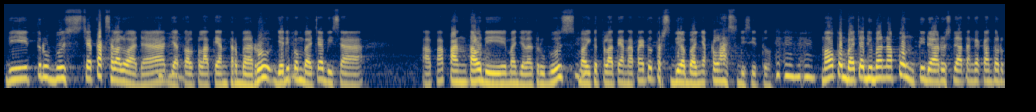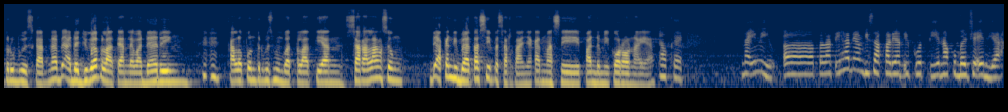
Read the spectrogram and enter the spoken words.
Di Trubus cetak selalu ada jadwal pelatihan terbaru, jadi pembaca bisa apa pantau di majalah Trubus mau ikut pelatihan apa itu tersedia banyak kelas di situ. Mau pembaca di mana pun tidak harus datang ke kantor Trubus karena ada juga pelatihan lewat daring. Kalaupun Trubus membuat pelatihan secara langsung dia akan dibatasi pesertanya kan masih pandemi corona ya. Oke. Nah ini eh, pelatihan yang bisa kalian ikutin, aku bacain ya.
